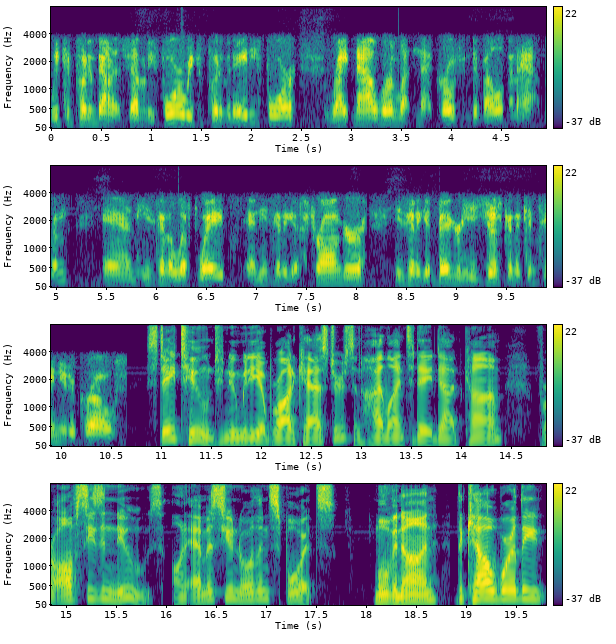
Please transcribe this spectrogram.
We could put him down at 74. We could put him at 84. Right now, we're letting that growth and development happen, and he's going to lift weights, and he's going to get stronger. He's going to get bigger. He's just going to continue to grow. Stay tuned to New Media Broadcasters and HiLineToday.com for off-season news on MSU Northern Sports. Moving on, the Cal Worthy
